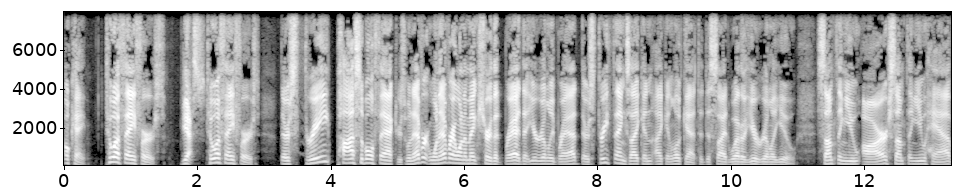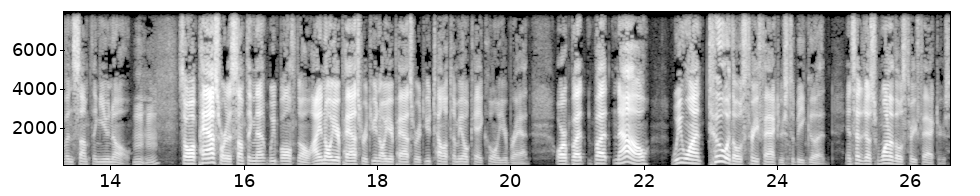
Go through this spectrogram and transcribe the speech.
Okay, two FA first. Yes, two FA first. There's three possible factors. Whenever whenever I want to make sure that Brad that you're really Brad, there's three things I can I can look at to decide whether you're really you. Something you are, something you have, and something you know. Mm-hmm. So a password is something that we both know. I know your password. You know your password. You tell it to me. Okay, cool. You're Brad. Or but but now we want two of those three factors to be good instead of just one of those three factors.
